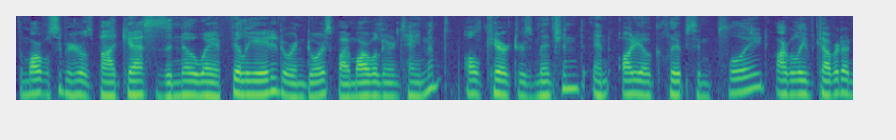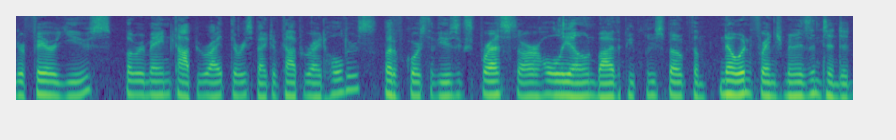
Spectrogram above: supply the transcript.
The Marvel Superheroes podcast is in no way affiliated or endorsed by Marvel Entertainment. All characters mentioned and audio clips employed are believed covered under fair use, but remain copyright their respective copyright holders. But of course, the views expressed are wholly owned by the people who spoke them. No infringement is intended.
